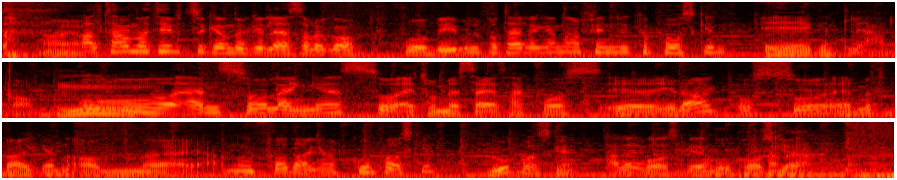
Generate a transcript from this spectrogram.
Ja, ja. Alternativt så kan dere lese dere opp på bibelfortellingene og finne ut hva påsken egentlig handler om. Og enn så lenge så Jeg tror vi sier takk for oss eh, i dag, og så er vi tilbake igjen om eh, ja, noen få dager. God påske. God påske. God påske. God påske.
